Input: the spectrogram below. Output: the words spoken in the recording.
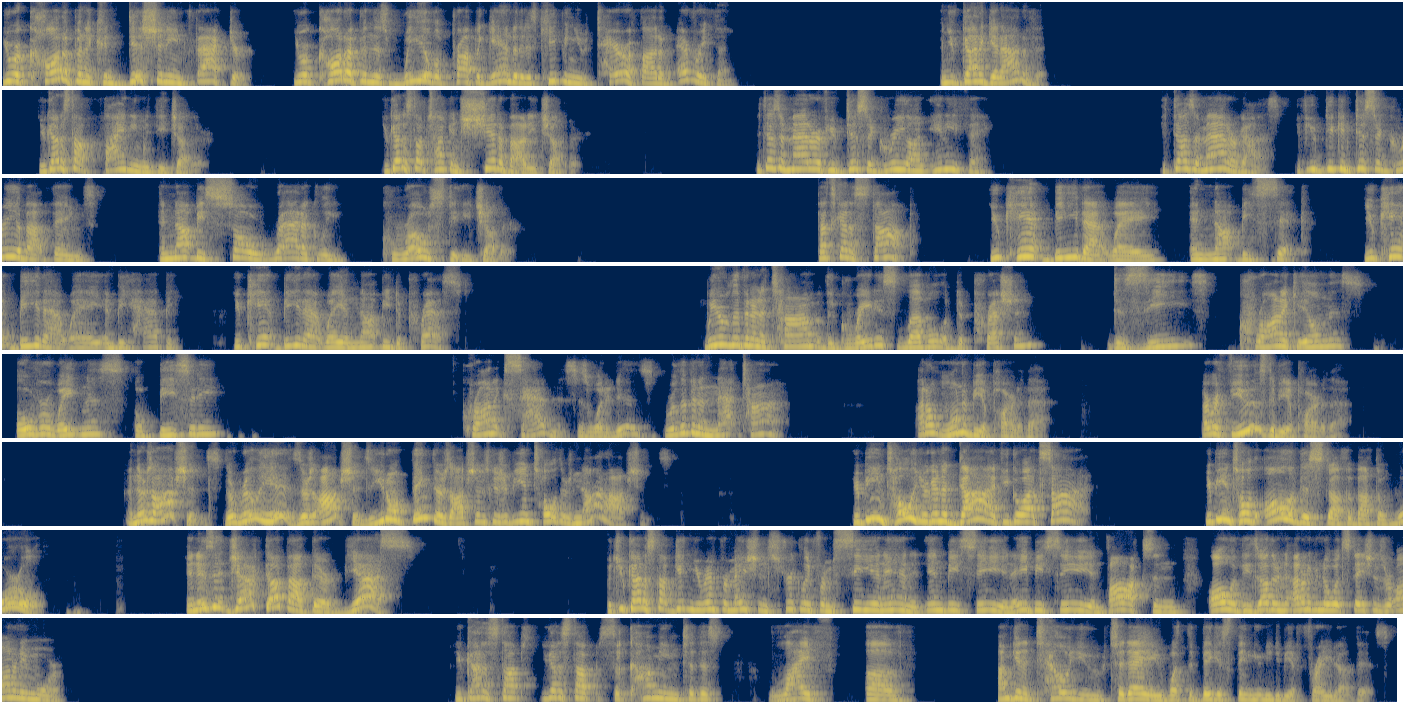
You were caught up in a conditioning factor you are caught up in this wheel of propaganda that is keeping you terrified of everything. And you've got to get out of it. You've got to stop fighting with each other. You've got to stop talking shit about each other. It doesn't matter if you disagree on anything. It doesn't matter, guys. If you, you can disagree about things and not be so radically gross to each other. That's got to stop. You can't be that way and not be sick. You can't be that way and be happy. You can't be that way and not be depressed. We are living in a time of the greatest level of depression, disease, chronic illness, overweightness, obesity, Chronic sadness is what it is. We're living in that time. I don't want to be a part of that. I refuse to be a part of that. And there's options. There really is. There's options. You don't think there's options because you're being told there's not options. You're being told you're going to die if you go outside. You're being told all of this stuff about the world. And is it jacked up out there? Yes. But you've got to stop getting your information strictly from CNN and NBC and ABC and Fox and all of these other, I don't even know what stations are on anymore. You got to stop, you got to stop succumbing to this life of, I'm going to tell you today what the biggest thing you need to be afraid of is.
